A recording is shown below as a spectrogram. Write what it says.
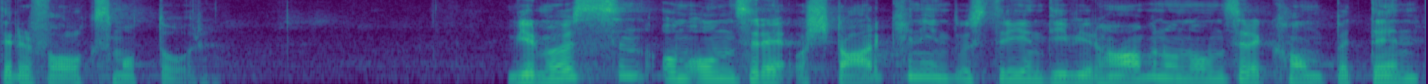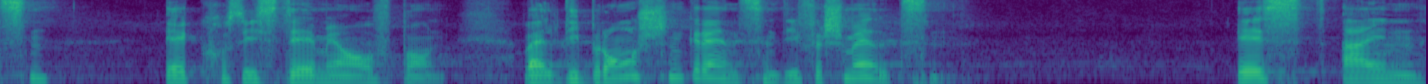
der Erfolgsmotor. Wir müssen um unsere starken Industrien, die wir haben, und unsere Kompetenzen Ökosysteme aufbauen, weil die Branchengrenzen, die verschmelzen. Ist ein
